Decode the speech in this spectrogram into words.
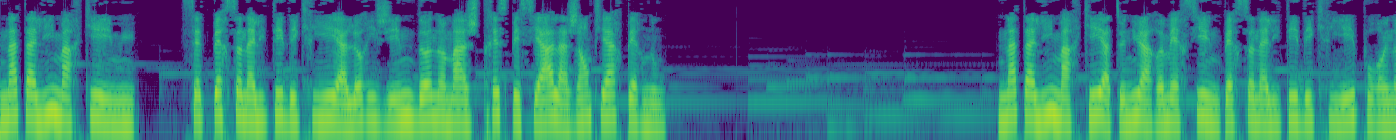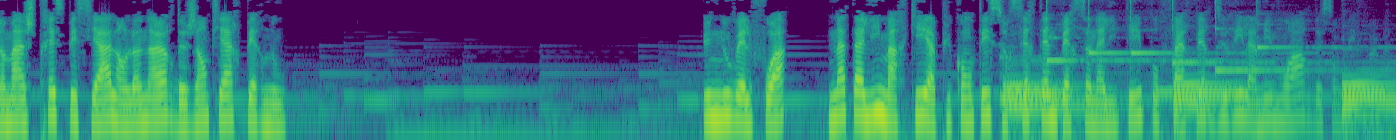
Nathalie Marquet émue. Cette personnalité décriée à l'origine donne hommage très spécial à Jean-Pierre Pernoud. Nathalie Marquet a tenu à remercier une personnalité décriée pour un hommage très spécial en l'honneur de Jean-Pierre Pernoud. Une nouvelle fois, Nathalie Marquet a pu compter sur certaines personnalités pour faire perdurer la mémoire de son défunt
